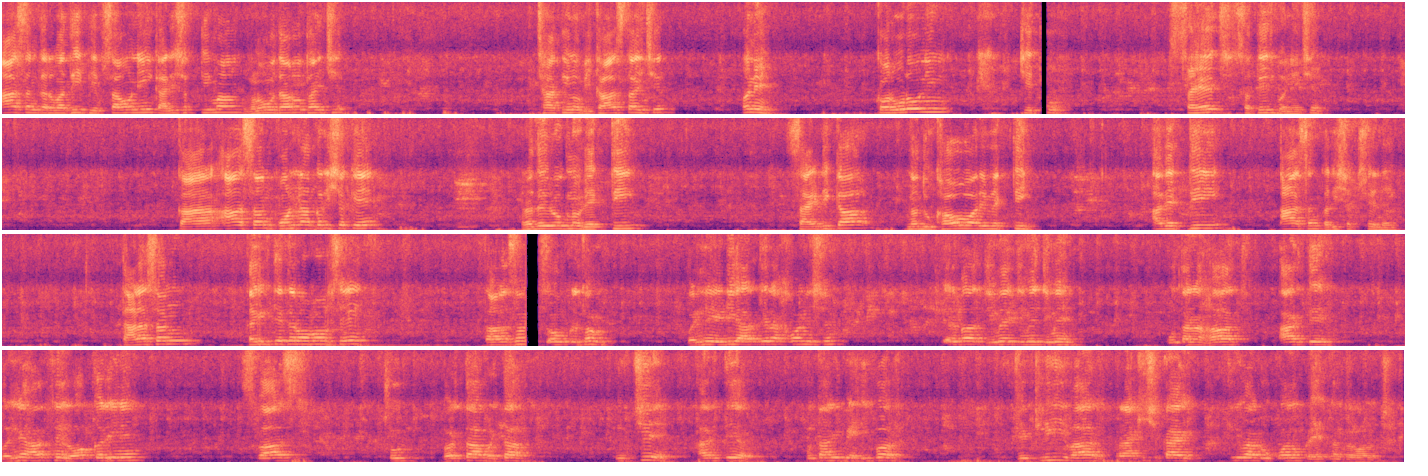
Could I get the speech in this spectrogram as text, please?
આસન કરવાથી ફેફસાઓની કાર્યશક્તિમાં ઘણો વધારો થાય છે. છાતીનો વિકાસ થાય છે અને કરોડોની ચેતો સહેજ સતેજ બને છે. કા આ આસન કોણ ના કરી શકે? હૃદયરોગનો વ્યક્તિ, સાયટિકાનો દુખાવોવાળી વ્યક્તિ, આ વ્યક્તિ આ આસન કરી શકશે નહીં. તાળાસન કઈ રીતે કરવામાં આવશે? તાળાસન સૌ પ્રથમ બંને એડી આ રીતે રાખવાની છે. ત્યારબાદ ધીમે ધીમે ધીમે પોતાના હાથ આ રીતે બંને હાથને લોક કરીને શ્વાસ છૂટ ભરતા ભરતા ઊંચે આ રીતે પોતાની પેઢી પર જેટલી વાર રાખી શકાય, એટલી વાર રોકવાનો પ્રયત્ન કરવાનો છે.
